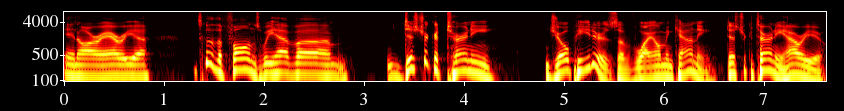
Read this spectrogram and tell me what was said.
in our area. Let's go to the phones. We have um, District Attorney Joe Peters of Wyoming County. District Attorney, how are you?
